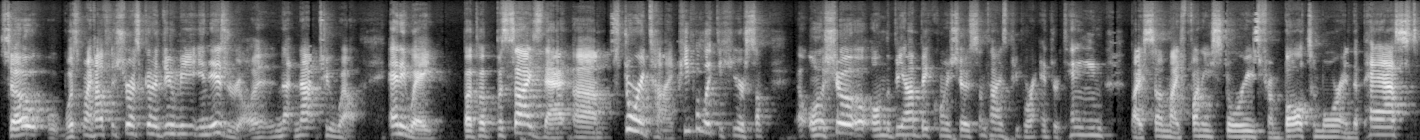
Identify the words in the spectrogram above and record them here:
So what's my health insurance going to do me in Israel? Not, not too well. Anyway, but but besides that, um, story time. People like to hear some on the show on the Beyond Bitcoin show. Sometimes people are entertained by some of my funny stories from Baltimore in the past.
